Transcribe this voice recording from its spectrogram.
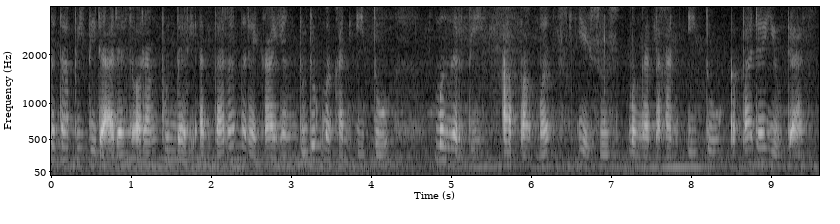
Tetapi tidak ada seorang pun dari antara mereka yang duduk makan itu mengerti apa maksud Yesus mengatakan itu kepada Yudas.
